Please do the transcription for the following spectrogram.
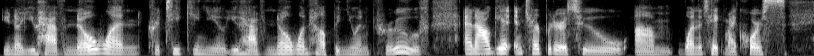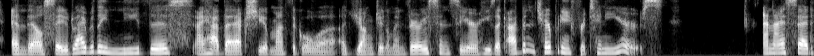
you know you have no one critiquing you you have no one helping you improve and i'll mm-hmm. get interpreters who um, want to take my course and they'll say do i really need this i had that actually a month ago a, a young gentleman very sincere he's like i've been interpreting for 10 years and i said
